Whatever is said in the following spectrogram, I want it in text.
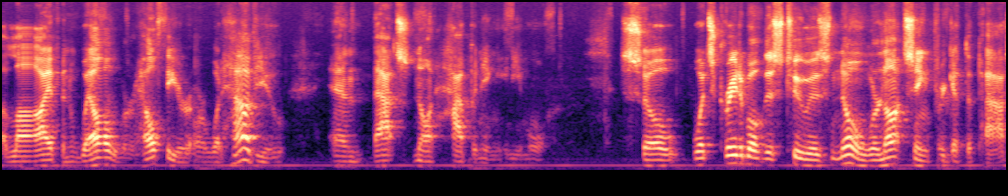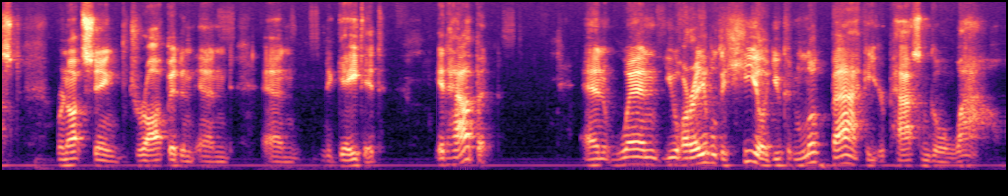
alive and well. We're healthy or, or what have you and that's not happening anymore. So, what's great about this too is no, we're not saying forget the past. We're not saying drop it and and and negate it. It happened. And when you are able to heal, you can look back at your past and go, wow,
